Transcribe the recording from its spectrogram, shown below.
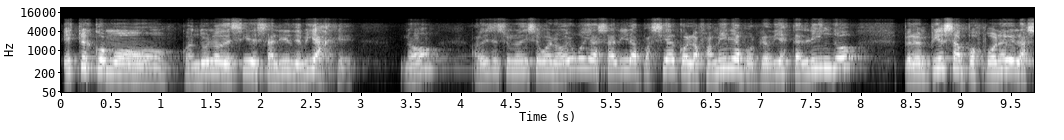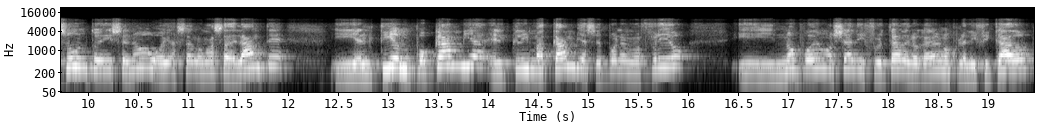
Esto es como cuando uno decide salir de viaje, ¿no? A veces uno dice, bueno, hoy voy a salir a pasear con la familia porque el día está lindo, pero empieza a posponer el asunto y dice, no, voy a hacerlo más adelante, y el tiempo cambia, el clima cambia, se pone más frío y no podemos ya disfrutar de lo que habíamos planificado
